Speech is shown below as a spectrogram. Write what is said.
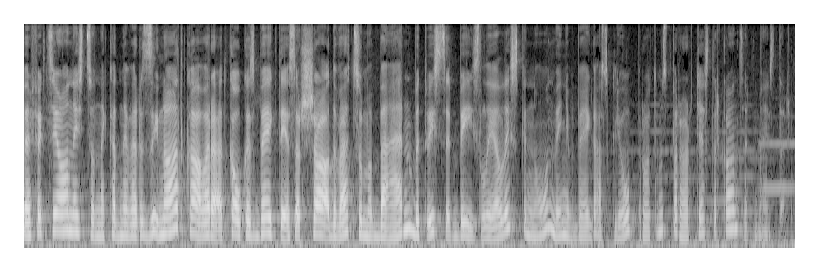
perfekcionists un nekad nevar zināt, kā varētu kaut kas beigties ar šāda vecuma bērnu, bet viss ir bijis lieliski. Nu, viņa beigās kļuva, protams, par orķestra koncertmeistaru.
